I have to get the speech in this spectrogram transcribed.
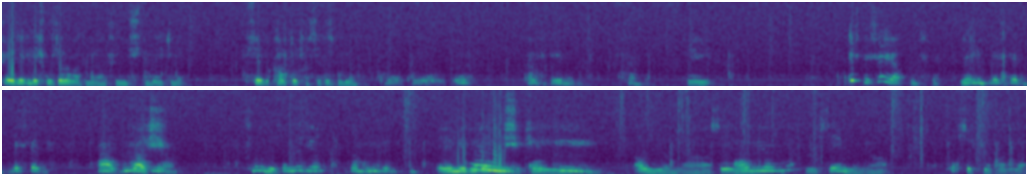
Şu evdekiyle hiç kurcalamadım ya, şunun üstündekini. Sefer bir kart 98 buluyorum. Ku ku öh. Kanki diyemedim. Sen de. Neyi? İşte şey yaptım işte. Bildirim. Le leşledim, leşledim. Ha bunu mu Flash. diyorsun? Şunu mu diyorsun, sen ne diyorsun? Sen bunu diyorsun. M762. Kanki. Almıyorum ya, sevmiyorum. Almıyor mu? Hı, sevmiyorum ya. Çok sekiyor fazla.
